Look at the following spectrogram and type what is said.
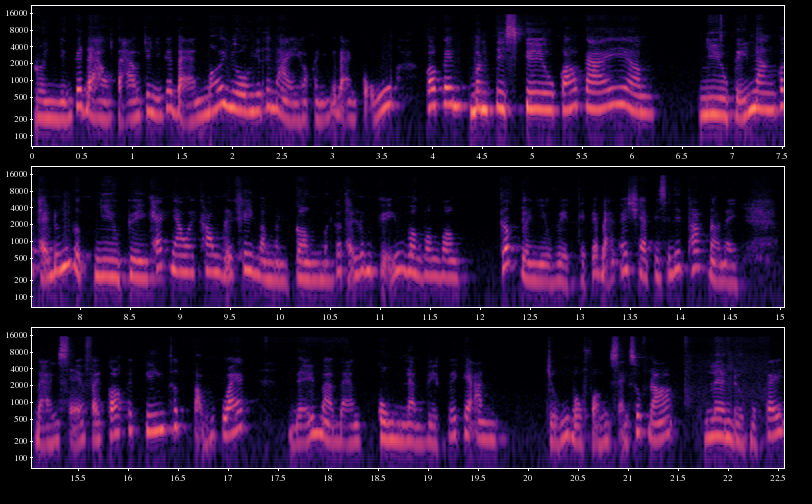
Rồi những cái đào tạo cho những cái bạn mới vô như thế này hoặc là những cái bạn cũ có cái multi skill có cái um, nhiều kỹ năng có thể đứng được nhiều truyền khác nhau hay không để khi mà mình cần mình có thể luân chuyển vân vân vân. Rất là nhiều việc. Thì cái bạn HR Business Partner này bạn sẽ phải có cái kiến thức tổng quát để mà bạn cùng làm việc với cái anh trưởng bộ phận sản xuất đó lên được một cái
